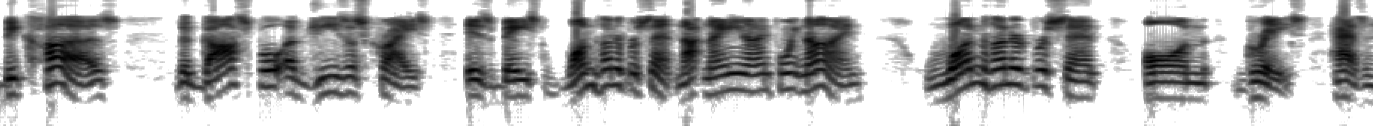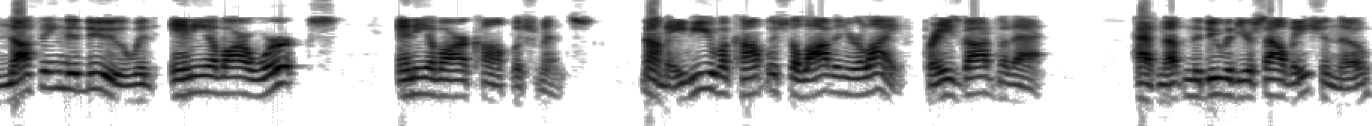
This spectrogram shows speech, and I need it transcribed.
Because the gospel of Jesus Christ is based 100%, not 99.9, 100% on grace has nothing to do with any of our works, any of our accomplishments. Now, maybe you've accomplished a lot in your life. Praise God for that. Has nothing to do with your salvation, though.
